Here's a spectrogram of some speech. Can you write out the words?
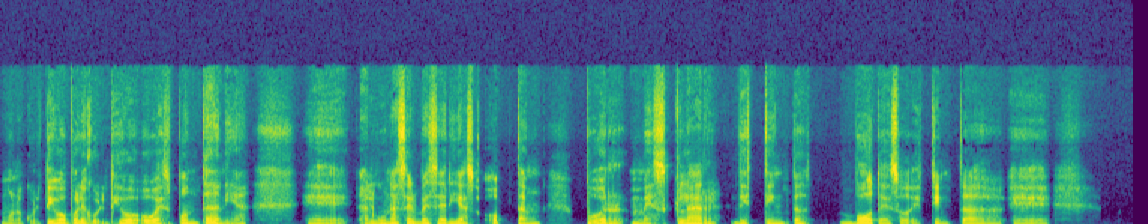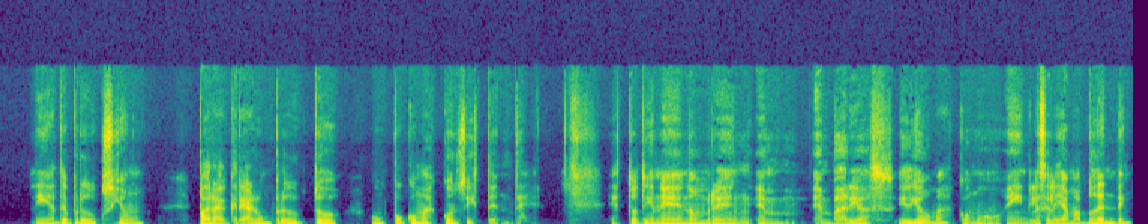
monocultivo, policultivo o espontánea, eh, algunas cervecerías optan por mezclar distintos botes o distintas eh, líneas de producción para crear un producto un poco más consistente. Esto tiene nombres en, en- en varios idiomas, como en inglés se le llama blending,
